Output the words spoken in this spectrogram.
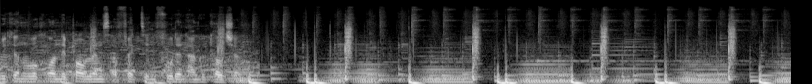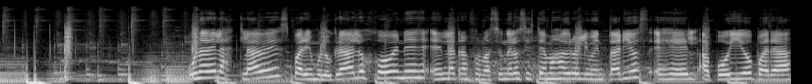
we can work on the problems affecting food and agriculture. Una de las claves para involucrar a los jóvenes en la transformación de los sistemas agroalimentarios es el apoyo para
